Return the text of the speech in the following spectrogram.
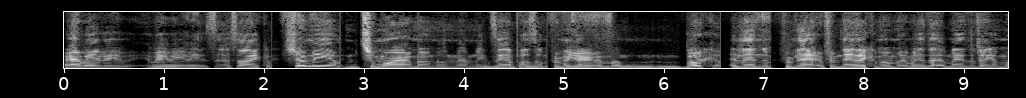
All right, wait, wait, wait, wait, wait. So, so like, show me um, two more um, um, um, um, examples from Okay. your um, um, book, and then from there, from there, like, um, I think um,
